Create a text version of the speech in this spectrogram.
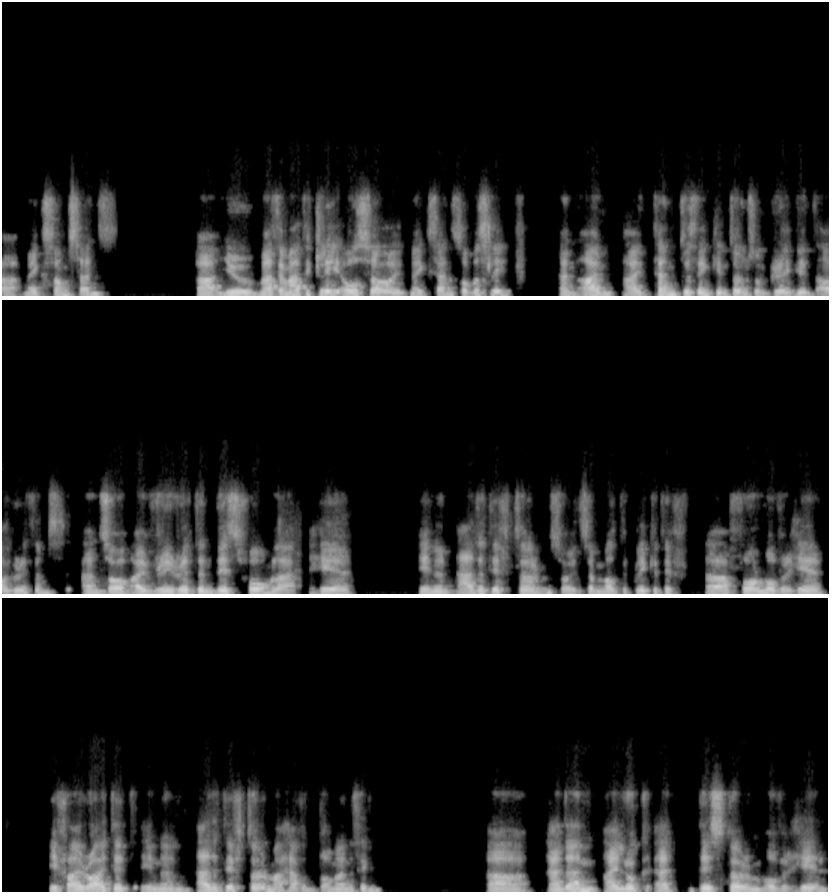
uh, makes some sense. Uh, you mathematically also, it makes sense, obviously. And I'm, I tend to think in terms of gradient algorithms. And so I've rewritten this formula here in an additive term, so it's a multiplicative uh, form over here. If I write it in an additive term, I haven't done anything. Uh, and then I look at this term over here,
